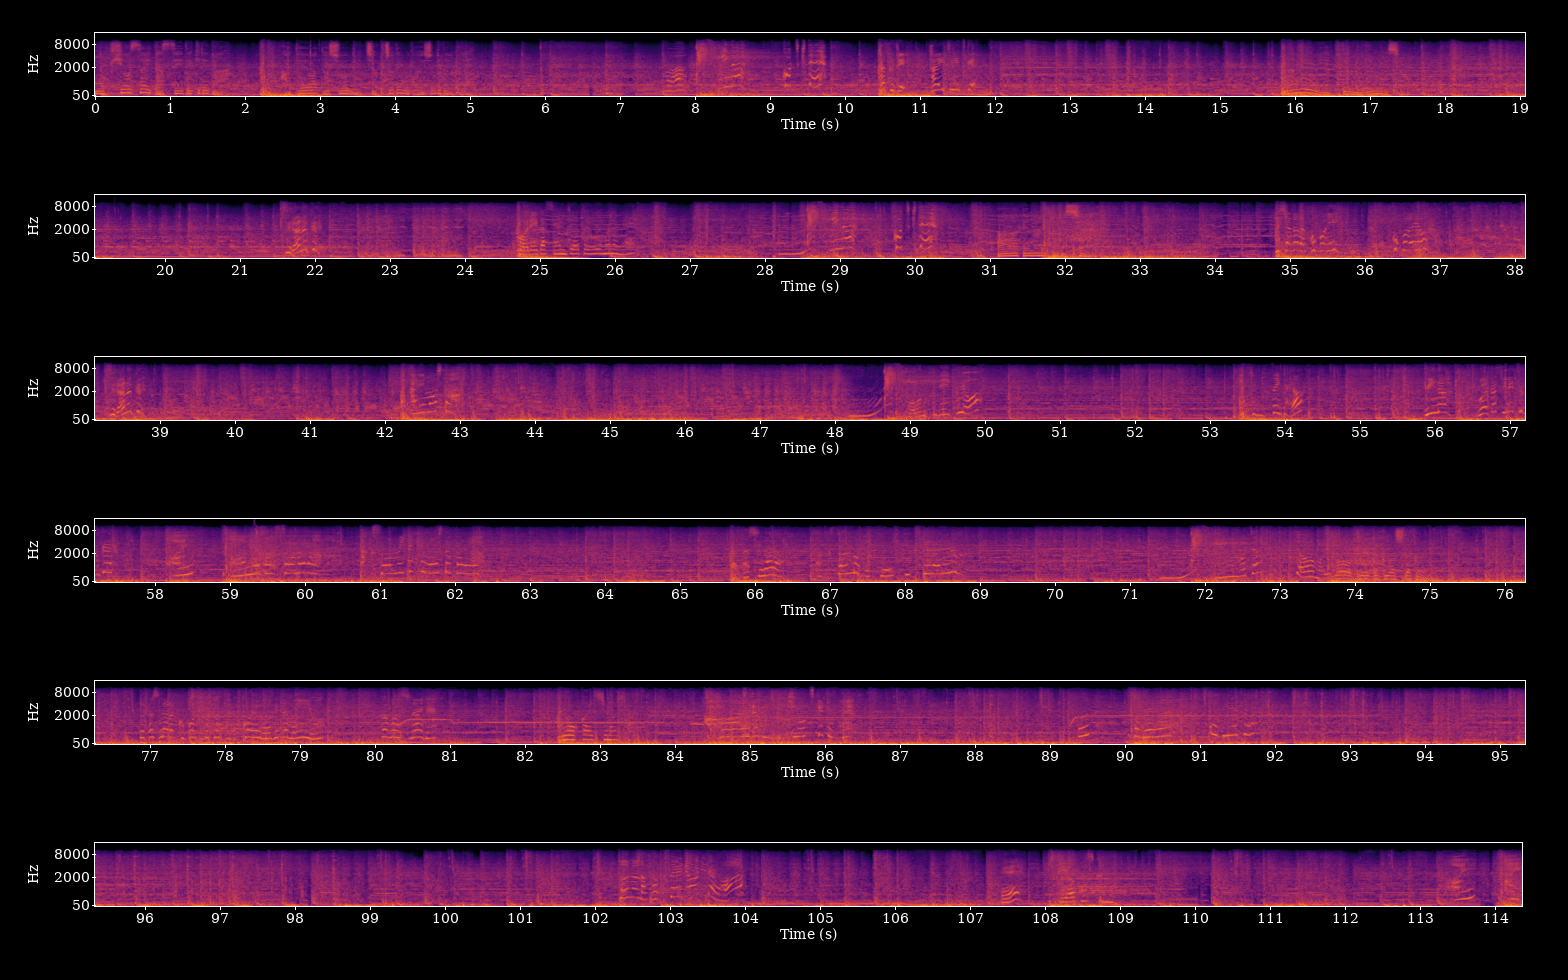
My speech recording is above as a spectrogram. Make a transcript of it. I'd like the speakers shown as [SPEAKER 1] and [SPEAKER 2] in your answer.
[SPEAKER 1] 目標さえ達成できれば家庭は多少めちゃくちゃでも大丈夫だよね。
[SPEAKER 2] わあみんなこっち来て！
[SPEAKER 3] 各自配置につけ。
[SPEAKER 1] 何をやってもいいんでしょ
[SPEAKER 3] 貫く。
[SPEAKER 2] これが戦場というものねこっち来て。
[SPEAKER 1] 慌てないと嬉し。い
[SPEAKER 2] 医者ならここに。ここだよ。
[SPEAKER 3] 貫く。
[SPEAKER 2] わかりました。うん？本気で行くよ。位置についたよ。
[SPEAKER 3] みんな私に続け
[SPEAKER 2] 私ならたくさんの敵を引きつけられるん？リンゴちゃん？今日もよ
[SPEAKER 1] もう計画はしたからね。
[SPEAKER 2] 私ならここ近かったら声を上げてもいいよ。我慢しないで。了解しました。カーエネルギーに気をええ必要確かに。はい？はい。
